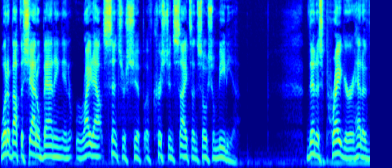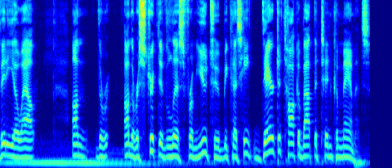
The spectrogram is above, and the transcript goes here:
What about the shadow banning and right out censorship of Christian sites on social media? Dennis Prager had a video out on the on the restrictive list from YouTube because he dared to talk about the 10 commandments.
